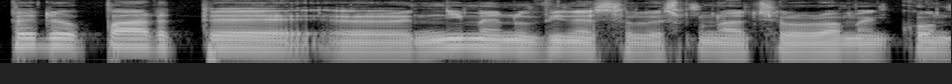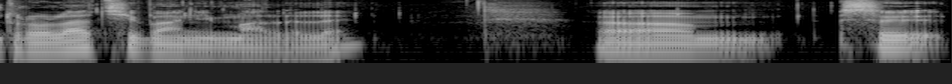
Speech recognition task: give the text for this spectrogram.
pe de o parte, uh, nimeni nu vine să le spună acelor oameni, controlați-vă animalele, se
